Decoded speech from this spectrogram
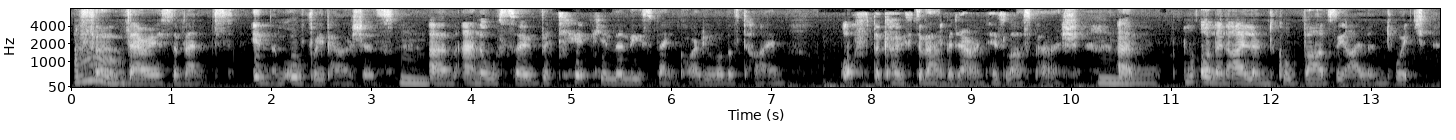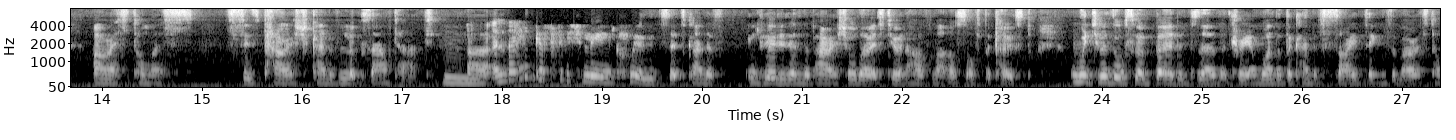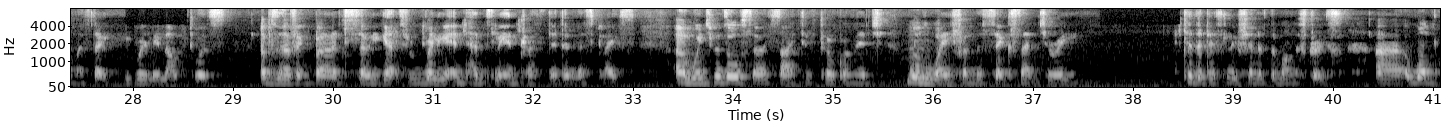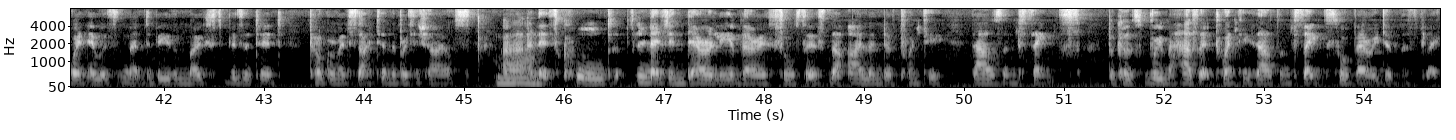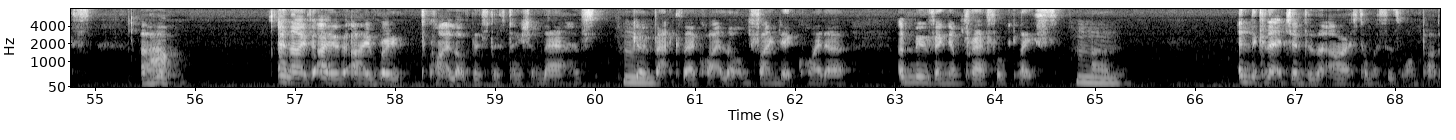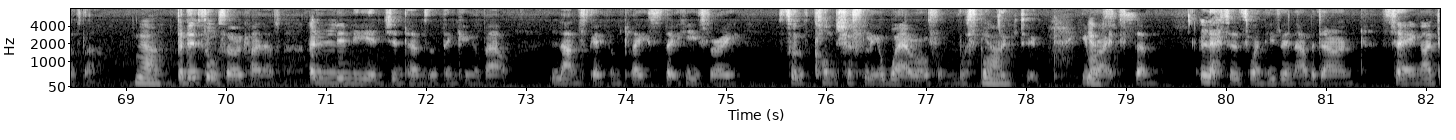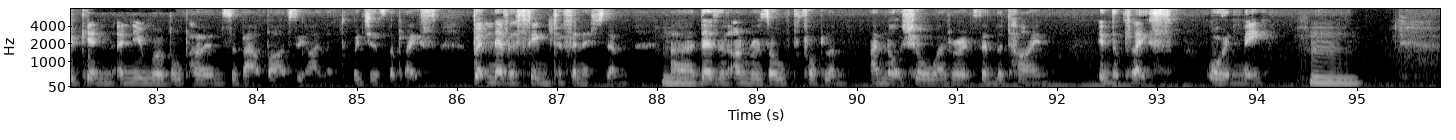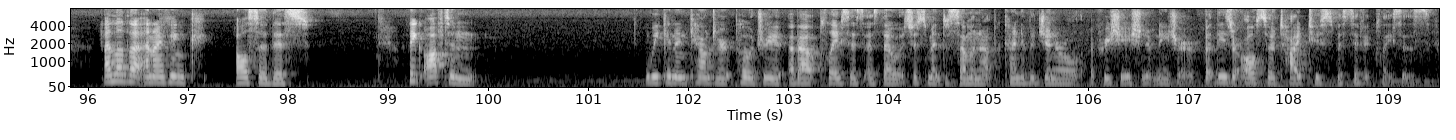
oh. for various events in them, all three parishes, mm. um, and also particularly spent quite a lot of time off the coast of Aberdaron, his last parish, mm. um, on an island called Bardsey Island, which R.S. Thomas his parish kind of looks out at. Mm. Uh, and I think officially includes, it's kind of included in the parish, although it's two and a half miles off the coast, which was also a bird observatory. And one of the kind of side things of R.S. Thomas that he really loved was observing birds. So he gets really intensely interested in this place, uh, mm. which was also a site of pilgrimage mm. all the way from the 6th century to the dissolution of the monasteries. Uh, at one point, it was meant to be the most visited pilgrimage site in the British Isles, uh, wow. uh, and it's called legendarily in various sources the Island of Twenty Thousand Saints because rumor has it 20,000 saints were buried in this place. Wow. Um, and I've, I've, I wrote quite a lot of this dissertation there, have go back there quite a lot and find it quite a, a moving and prayerful place. Um, and the connection to the R.S. Thomas is one part of that. Yeah. But it's also a kind of a lineage in terms of thinking about landscape and place that he's very sort of consciously aware of and responding to. He Yes. writes um, letters when he's in Aberdaron saying, I begin innumerable poems about Bardsey Island, which is the place, but never seem to finish them. Uh, there's an unresolved problem. I'm not sure whether it's in the time, in the place, or in me. Hmm. I love that, and I think also this. I think often we can encounter poetry about places as though it's just meant to summon up kind of a general appreciation of nature, but these are also tied to specific places,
